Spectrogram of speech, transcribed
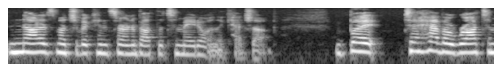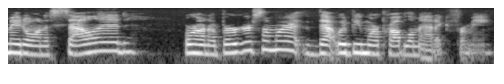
not as much of a concern about the tomato and the ketchup. But to have a raw tomato on a salad or on a burger somewhere, that would be more problematic for me.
